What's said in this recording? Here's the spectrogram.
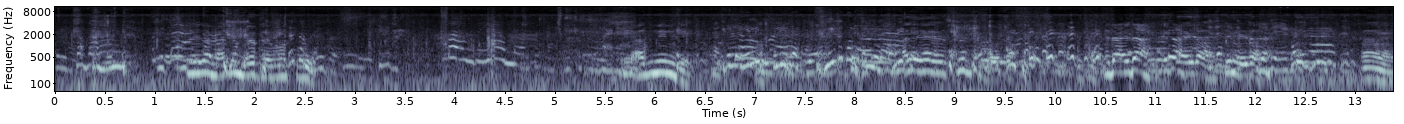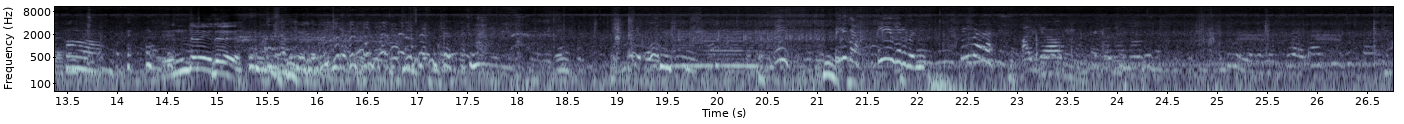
Để không bỏ lỡ những video hấp dẫn ಬರು ಬರು ಬರು ಬರು ಬಿಡಿ ಬಿಡಿ ಆಯ್ತಾ ಇಲ್ಲ ಅವರಿಗೆ ಕೊಡಿ ಅಮ್ಮ.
